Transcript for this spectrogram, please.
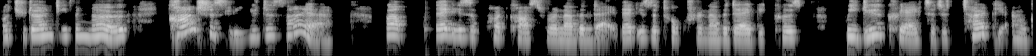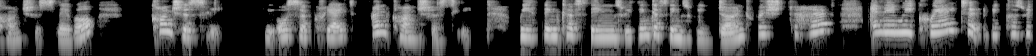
what you don't even know consciously you desire? Well, that is a podcast for another day. That is a talk for another day because we do create at a totally unconscious level consciously we also create unconsciously. We think of things, we think of things we don't wish to have, and then we create it because we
